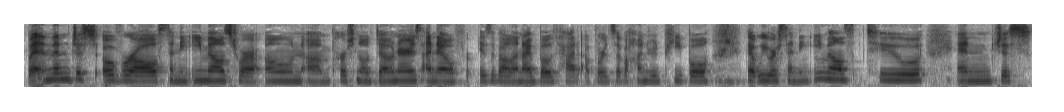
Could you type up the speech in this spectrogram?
But and then just overall sending emails to our own um, personal donors. I know for Isabella and I both had upwards of 100 people mm-hmm. that we were sending emails to and just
